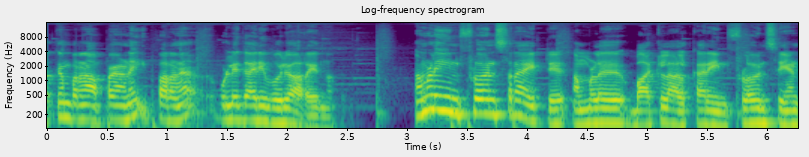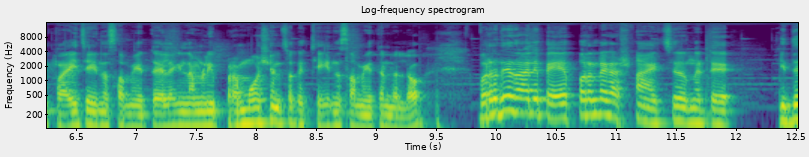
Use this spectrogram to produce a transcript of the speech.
സത്യം പറഞ്ഞാൽ അപ്പോഴാണ് ഈ പറഞ്ഞ പുള്ളിക്കാരി പോലും അറിയുന്നത്. നമ്മൾ ഈ ഇൻഫ്ലുവൻസറായിട്ട് നമ്മൾ ബാക്കിയുള്ള ആൾക്കാരെ ഇൻഫ്ലുവൻസ് ചെയ്യാൻ ട്രൈ ചെയ്യുന്ന സമയത്ത് അല്ലെങ്കിൽ നമ്മൾ ഈ പ്രൊമോഷൻസ് ഒക്കെ ചെയ്യുന്ന സമയത്തുണ്ടല്ലോ വെറുതെ നാല് പേപ്പറിന്റെ കഷ്ണം അയച്ചു തന്നിട്ട് ഇത്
